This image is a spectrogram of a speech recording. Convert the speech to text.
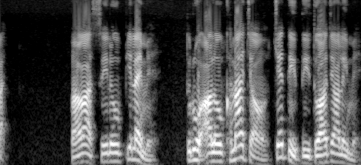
လိုက်ငါကစေးလုံးပြစ်လိုက်မယ်သူတို့အားလုံးခဏကြောင်ကြက်တီတီသွားကြလိမ့်မယ်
